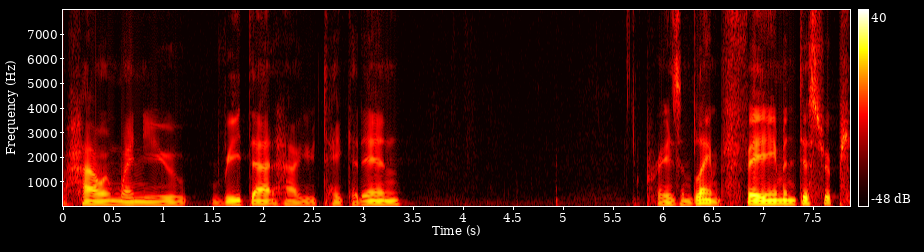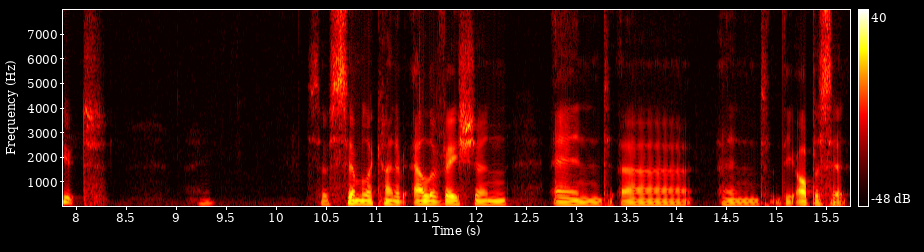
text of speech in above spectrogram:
how and when you read that, how you take it in, praise and blame, fame and disrepute. So similar kind of elevation and uh, and the opposite.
